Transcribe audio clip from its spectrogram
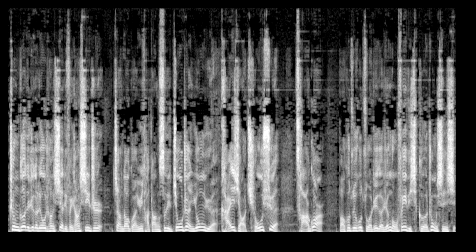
整个的这个流程写的非常细致，讲到关于他当时的就诊用药、开销、求血、插管，包括最后做这个人工肺的各种信息，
